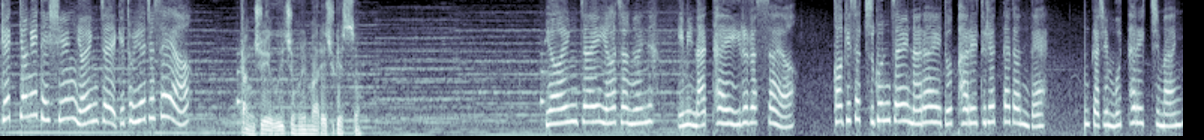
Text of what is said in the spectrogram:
객경이 대신 여행자에게 돌려주세요. 당주의 의중을 말해주겠소. 여행자의 여정은 이미 나타에 이르렀어요. 거기서 죽은 자의 나라에도 발을 들였다던데 지금까진 못하랬지만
